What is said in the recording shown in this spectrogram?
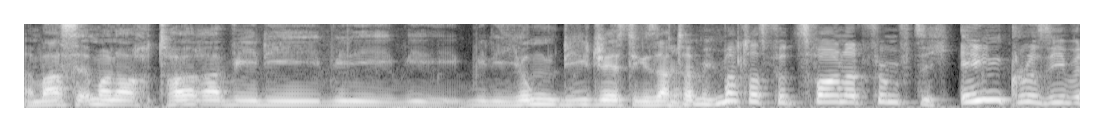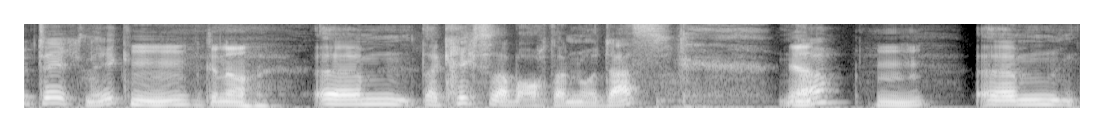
Dann war es immer noch teurer wie die, wie die, wie, wie die jungen DJs, die gesagt haben, ich mache das für 250 inklusive Technik. Mhm, genau. Ähm, da kriegst du aber auch dann nur das. Ja. Ne? Mhm. Ähm,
